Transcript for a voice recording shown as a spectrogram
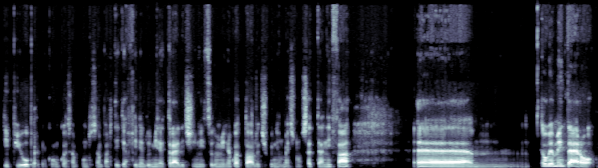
di più, perché comunque appunto, siamo partiti a fine 2013, inizio 2014, quindi ormai sono 7 anni fa. Eh, ovviamente ero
